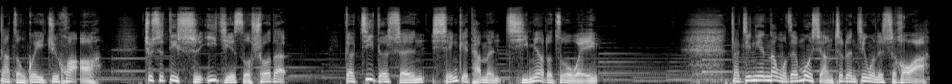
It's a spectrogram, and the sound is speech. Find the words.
那总归一句话啊，就是第十一节所说的，要记得神显给他们奇妙的作为。那今天当我在默想这段经文的时候啊，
